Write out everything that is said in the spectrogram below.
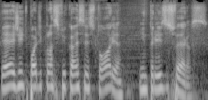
E aí a gente pode classificar essa história em três esferas:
